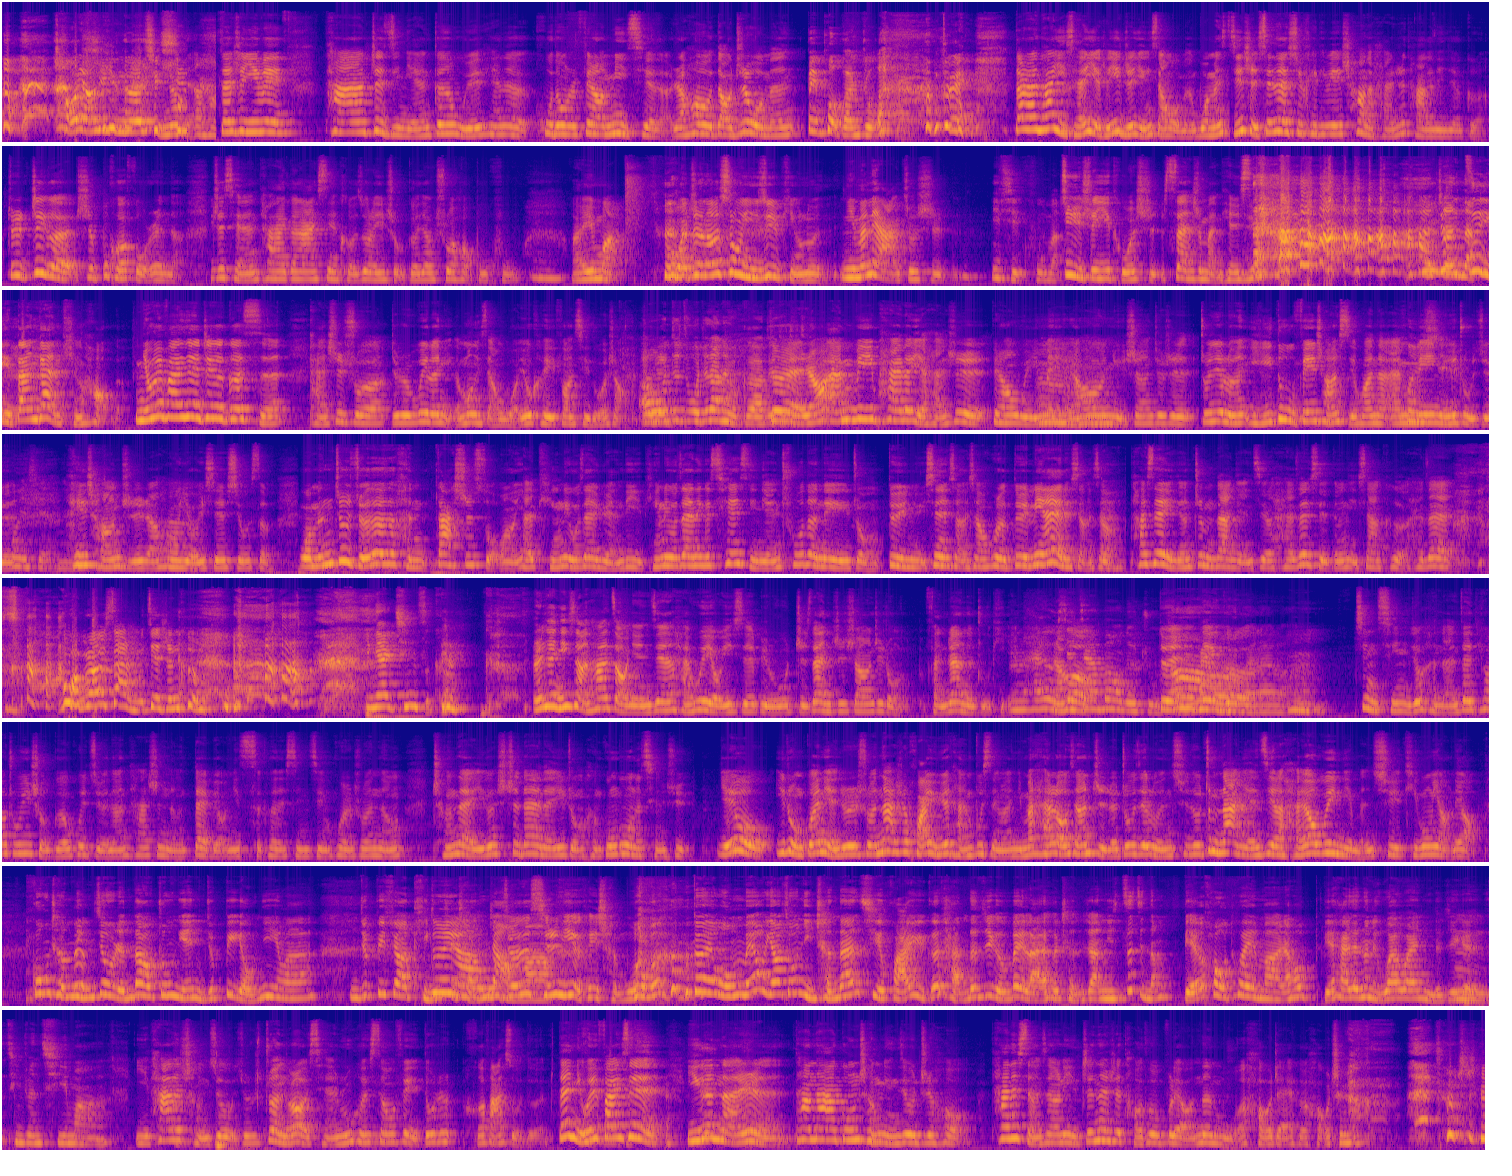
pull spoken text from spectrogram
朝阳听歌群众，但是因为他这几年跟五月天的互动是非常密切的，然后导致我们被迫关注，对。当然。他以前也是一直影响我们，我们即使现在去 KTV 唱的还是他的那些歌，就是这个是不可否认的。之前他还跟阿信合作了一首歌叫《说好不哭》，哎呀妈，我只能送一句评论：你们俩就是一起哭嘛。聚是一坨屎，散是满天星。就是自己单干挺好的，你会发现这个歌词还是说，就是为了你的梦想，我又可以放弃多少？哦，我知我知道那首歌，对对。然后 MV 拍的也还是非常唯美，然后女生就是周杰伦一度非常喜欢的 MV 女主角，黑长直，然后有一些羞涩，我们就觉得很大失所望，还停留在原地，停留在那个千禧年初的那一种对女性的想象或者对恋爱的想象。他现在已经这么大年纪了，还在写等你下课，还在。我不知道下什么健身课吗？应该是亲子课。而且你想，他早年间还会有一些，比如止战之殇这种反战的主题，嗯，还有一些家暴的主题，对那个回来了，嗯。近期你就很难再挑出一首歌，会觉得它是能代表你此刻的心境，或者说能承载一个世代的一种很公共的情绪。也有一种观点，就是说那是华语乐坛不行了，你们还老想指着周杰伦去，都这么大年纪了，还要为你们去提供养料。功成名就，人到中年，你就必油腻吗？你就必须要停止成长吗？我觉得其实你也可以沉默。我们 对我们没有要求你承担起华语歌坛的这个未来和成长，你自己能别后退吗？然后别还在那里歪歪你的这个青春期吗？以他的成就，就是赚多少钱，如何消费都是合法所得。但你会发现，一个男人当他功成名就之后，他的想象力真的是逃脱不了嫩模、豪宅和豪车。就是，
